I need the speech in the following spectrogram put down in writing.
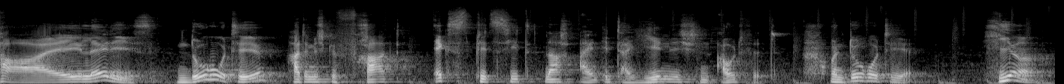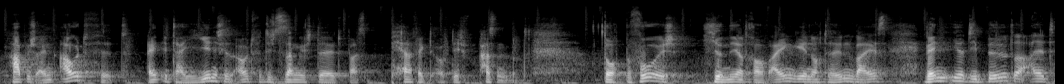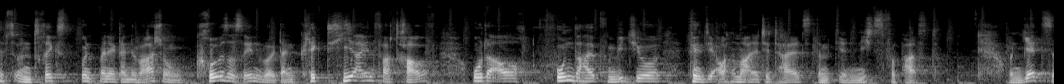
Hi Ladies! Dorothee hatte mich gefragt explizit nach einem italienischen Outfit. Und Dorothee, hier habe ich ein Outfit, ein italienisches Outfit zusammengestellt, was perfekt auf dich passen wird. Doch bevor ich hier näher drauf eingehe, noch der Hinweis, wenn ihr die Bilder, alle Tipps und Tricks und meine kleine Überraschung größer sehen wollt, dann klickt hier einfach drauf oder auch unterhalb vom Video findet ihr auch nochmal alle Details, damit ihr nichts verpasst. Und jetzt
